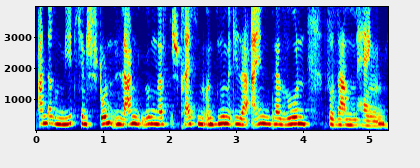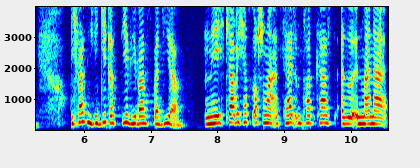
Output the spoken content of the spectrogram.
anderen Mädchen stundenlang irgendwas besprechen und nur mit dieser einen Person zusammenhängen. Ich weiß nicht, wie geht das dir? Wie war es bei dir? Nee, ich glaube, ich habe es auch schon mal erzählt im Podcast. Also in meiner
